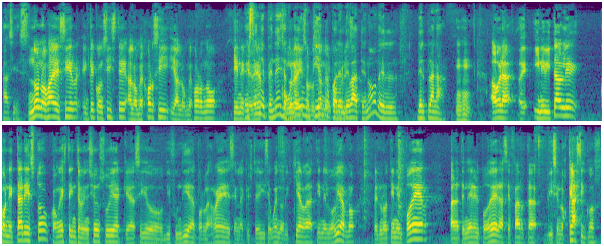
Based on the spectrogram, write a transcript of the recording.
Así es. no nos va a decir en qué consiste, a lo mejor sí y a lo mejor no tiene que Está en ver dependencia, con una hay un tiempo para el debate ¿no? del, del plan A. Ahora, eh, inevitable conectar esto con esta intervención suya que ha sido difundida por las redes, en la que usted dice, bueno, la izquierda tiene el gobierno, pero no tiene el poder. Para tener el poder hace falta, dicen los clásicos,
